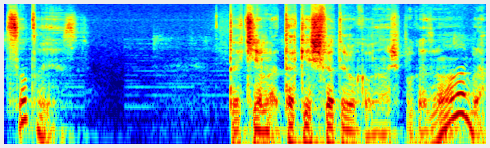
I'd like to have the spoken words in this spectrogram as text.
co to jest? Takie, takie światełko nam się pokazuje. No dobra.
